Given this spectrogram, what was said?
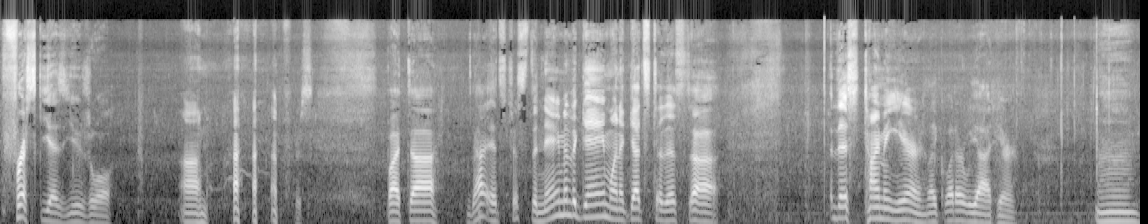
frisky as usual. Um, but uh, yeah, it's just the name of the game when it gets to this uh, this time of year. Like, what are we at here? Um,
